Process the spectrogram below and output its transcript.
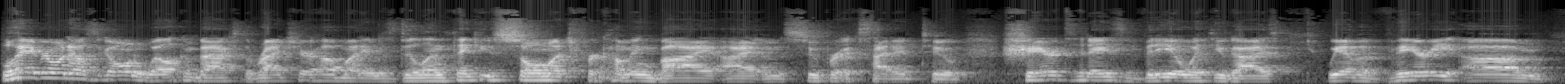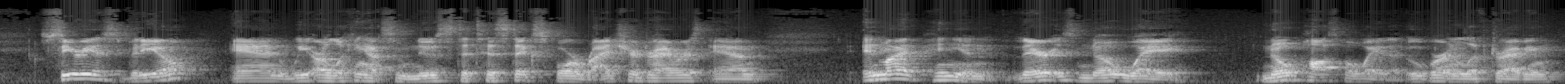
Well, hey everyone, how's it going? Welcome back to the Rideshare Hub. My name is Dylan. Thank you so much for coming by. I am super excited to share today's video with you guys. We have a very um, serious video and we are looking at some new statistics for rideshare drivers and in my opinion, there is no way, no possible way that Uber and Lyft driving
